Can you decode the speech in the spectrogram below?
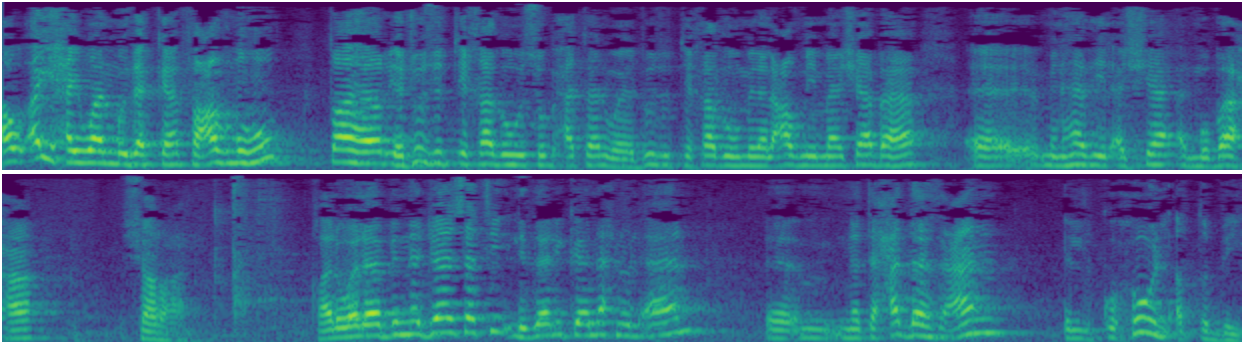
أو أي حيوان مذكى فعظمه طاهر يجوز اتخاذه سبحة ويجوز اتخاذه من العظم ما شابه آه، من هذه الأشياء المباحة شرعا. قال ولا بالنجاسة. لذلك نحن الآن آه، نتحدث عن الكحول الطبية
